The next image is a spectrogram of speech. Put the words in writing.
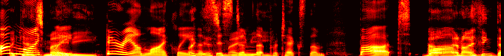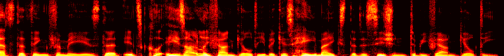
Unlikely, maybe. very unlikely in a system that protects them. But Well, um, and I think that's the thing for me is that it's cl- he's only found guilty because he makes the decision to be found guilty.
